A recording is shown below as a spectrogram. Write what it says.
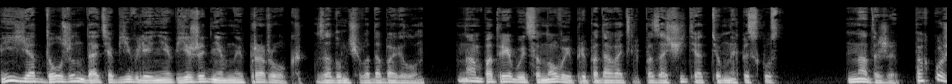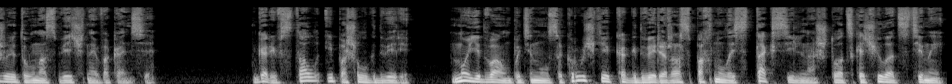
«И я должен дать объявление в ежедневный пророк», задумчиво добавил он. Нам потребуется новый преподаватель по защите от темных искусств. Надо же, похоже, это у нас вечная вакансия. Гарри встал и пошел к двери. Но едва он потянулся к ручке, как дверь распахнулась так сильно, что отскочила от стены.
